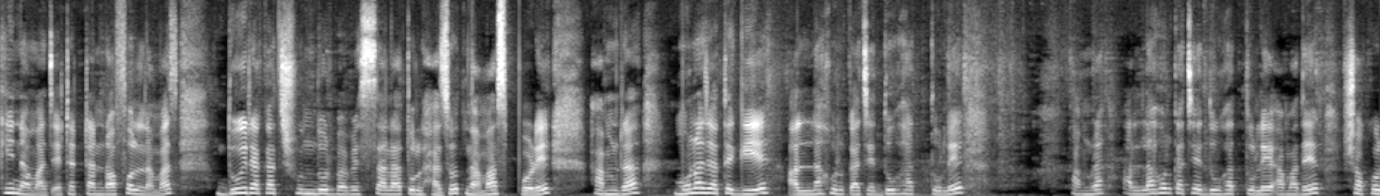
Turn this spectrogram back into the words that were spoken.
কি নামাজ এটা একটা নফল নামাজ দুই রাকাত সুন্দরভাবে সালাতুল হাজত নামাজ পড়ে আমরা মোনাজাতে গিয়ে আল্লাহর কাছে দু হাত তুলে আমরা আল্লাহর কাছে দুহাত তুলে আমাদের সকল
